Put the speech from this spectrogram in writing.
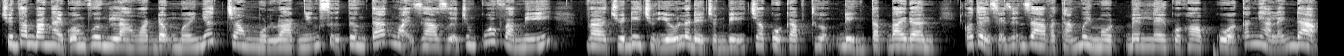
Chuyến thăm ba ngày của ông Vương là hoạt động mới nhất trong một loạt những sự tương tác ngoại giao giữa Trung Quốc và Mỹ và chuyến đi chủ yếu là để chuẩn bị cho cuộc gặp thượng đỉnh tập Biden có thể sẽ diễn ra vào tháng 11 bên lề cuộc họp của các nhà lãnh đạo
